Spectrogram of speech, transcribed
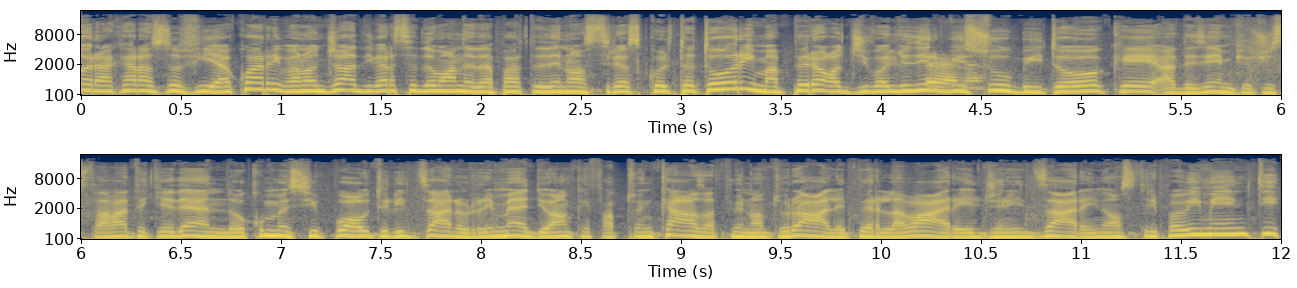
Allora, cara Sofia, qua arrivano già diverse domande da parte dei nostri ascoltatori, ma per oggi voglio dirvi Bene. subito che, ad esempio, ci stavate chiedendo come si può utilizzare un rimedio anche fatto in casa, più naturale, per lavare e igienizzare i nostri pavimenti.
